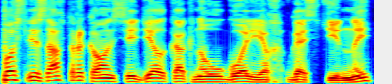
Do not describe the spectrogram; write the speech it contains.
После завтрака он сидел, как на угольях в гостиной,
